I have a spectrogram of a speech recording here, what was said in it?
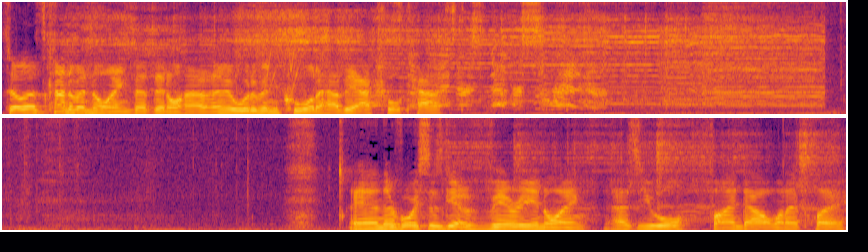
so that's kind of annoying that they don't have. I mean, it would have been cool to have the actual cast. And their voices get very annoying, as you will find out when I play.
